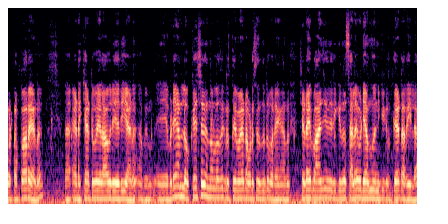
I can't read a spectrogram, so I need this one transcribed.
വട്ടപ്പാറയാണ്. ഇടയ്ക്കാട്ട് വയൽ ആ ഒരു ഏരിയയാണ്. അപ്പം എവിടെയാണ് ലൊക്കേഷൻ എന്നുള്ളത് കൃത്യമായിട്ട് അവിടെ ചെന്നിട്ട് പറയാം. കാരണം ചേട്ടായി പ്ലാൻ ചെയ്തിരിക്കുന്ന സ്ഥലം എവിടെയാണെന്ന് എനിക്ക് കൃത്യമായിട്ട് അറിയില്ല.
